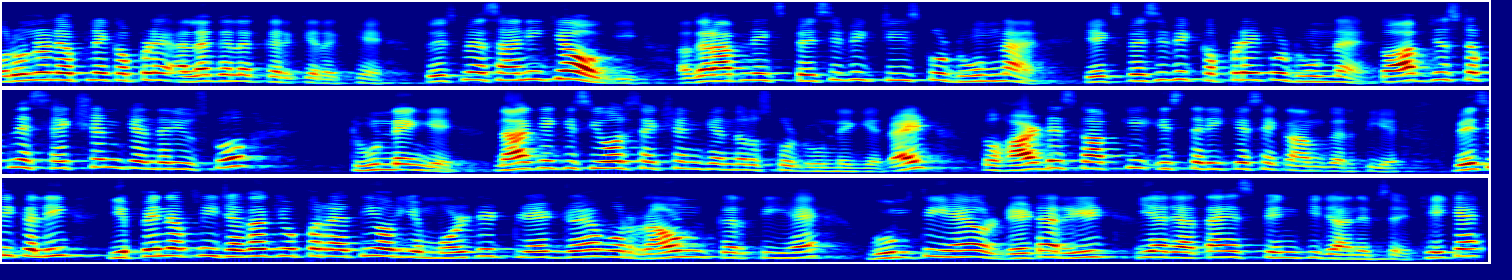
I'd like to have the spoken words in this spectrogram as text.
और उन्होंने अपने कपड़े अलग अलग करके रखे हैं। तो इसमें आसानी क्या होगी? अगर आपने एक स्पेसिफिक चीज़ को ढूंढना है, या एक स्पेसिफिक कपड़े को ढूंढना है तो आप जस्ट अपने सेक्शन के अंदर ही उसको ढूंढेंगे, ना कि किसी और सेक्शन के अंदर उसको ढूंढेंगे राइट तो हार्ड डिस्क आपकी इस तरीके से काम करती है। बेसिकली ये पिन अपनी जगह के ऊपर रहती है और ये मोल्टेड प्लेट जो है वो राउंड करती है, घूमती है और डेटा रीड किया जाता है इस पिन की जानब से, ठीक है?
